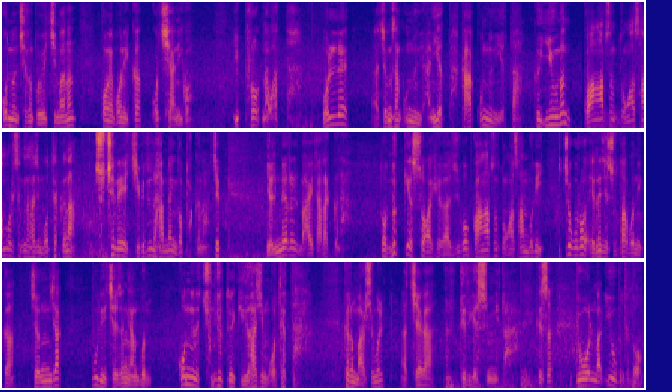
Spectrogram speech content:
꽃눈처럼 보였지만은 봄에 보니까 꽃이 아니고 잎으로 나왔다. 원래 정상 꽃눈이 아니었다. 가꽃눈이었다. 그 이유는 광합성 동화 사물을 생성하지 못했거나 수천의 지배리는 함량이 높았거나 즉 열매를 많이 달았거나 또 늦게 수확해가지고 광합성 동화 사물이 이쪽으로 에너지 쏟아 보니까 정작 뿌리 저장 양분 꽃눈의 충실도에 기여하지 못했다. 그런 말씀을 제가 드리겠습니다. 그래서 6월 말 이후부터도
